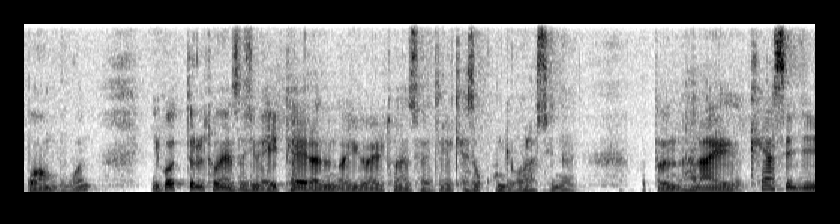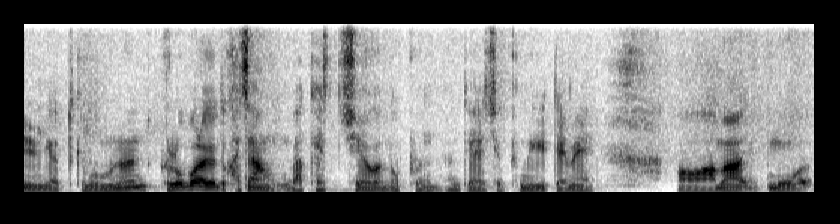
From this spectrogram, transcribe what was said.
보안 부분, 이것들을 통해서 지금 API라든가 UI를 통해서 저희들이 계속 공격을 할 수 있는 어떤 하나의 케아스 엔지니어링이 어떻게 보면은 글로벌하게도 가장 마켓 시어가 높은 형태의 제품이기 때문에 어 아마 뭐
